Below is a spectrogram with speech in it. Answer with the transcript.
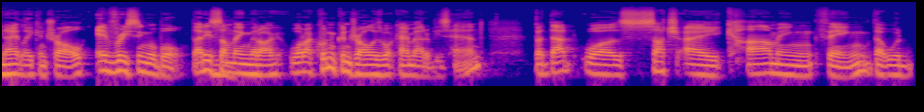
innately control every single ball. That is mm. something that I what I couldn't control is what came out of his hand, but that was such a calming thing that would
